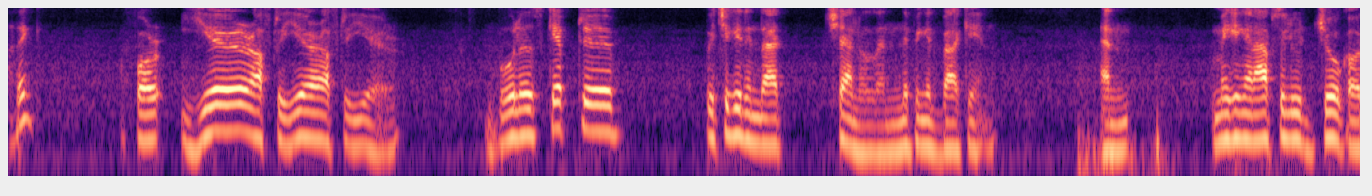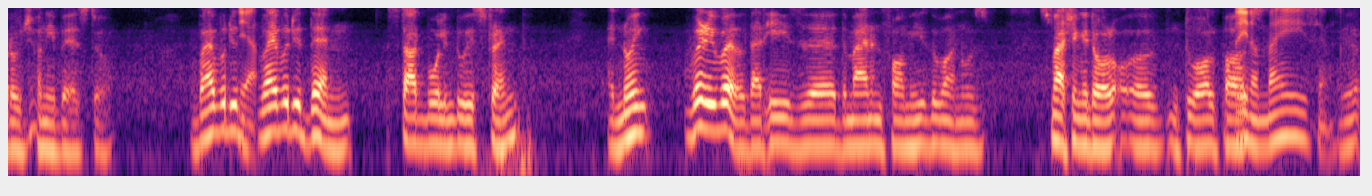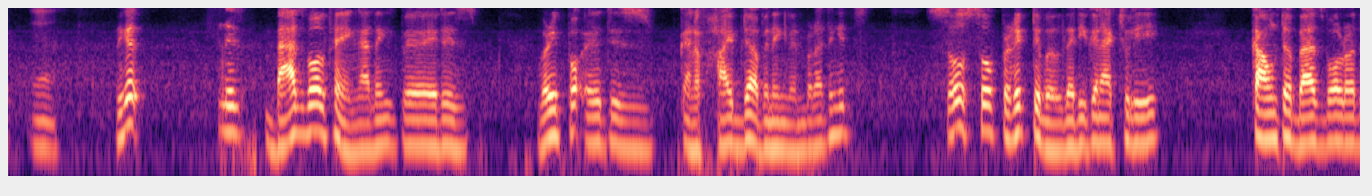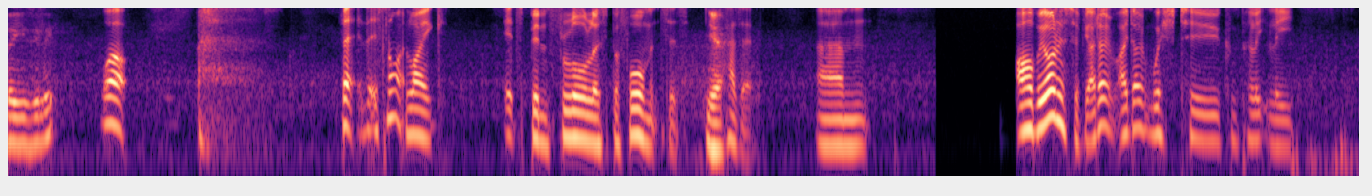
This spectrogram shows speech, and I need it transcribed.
I think for year after year after year, bowlers kept uh, pitching it in that channel and nipping it back in, and making an absolute joke out of Jonny Bairstow. Why would you? Yeah. Why would you then start bowling to his strength, and knowing very well that he's uh, the man in form, he's the one who's smashing it all uh, to all parts. Been amazing. Yeah Yeah. because this Bazball thing i think uh, it is very po- it is kind of hyped up in england but i think it's so so predictable that you can actually counter Bazball rather easily Well, th- it's not like it's been flawless performances, Yeah. has it? Um, I'll be honest with you. I don't. I don't wish to completely,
